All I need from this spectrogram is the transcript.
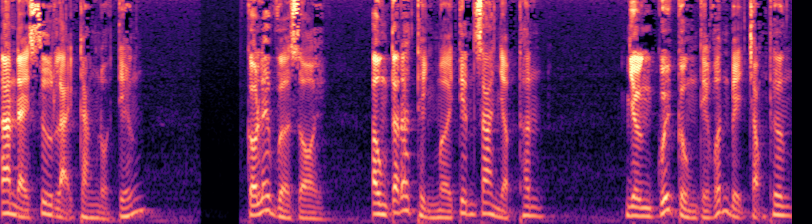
An đại sư lại càng nổi tiếng. Có lẽ vừa rồi ông ta đã thỉnh mời tiên gia nhập thân, nhưng cuối cùng thì vẫn bị trọng thương.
